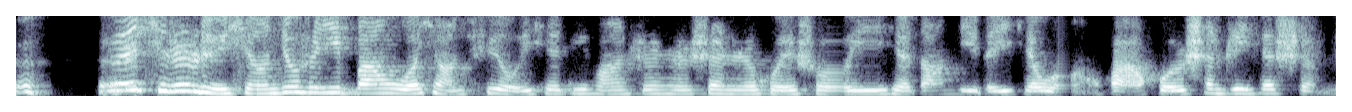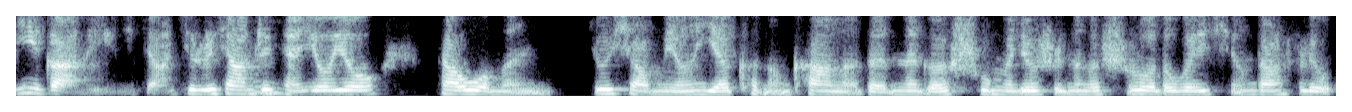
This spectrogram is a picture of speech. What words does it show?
因为其实旅行就是一般，我想去有一些地方，甚至甚至会受一些当地的一些文化，或者甚至一些神秘感的影响。其实像之前悠悠还有我们就小明也可能看了的那个书嘛，就是那个失落的卫星，当时留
